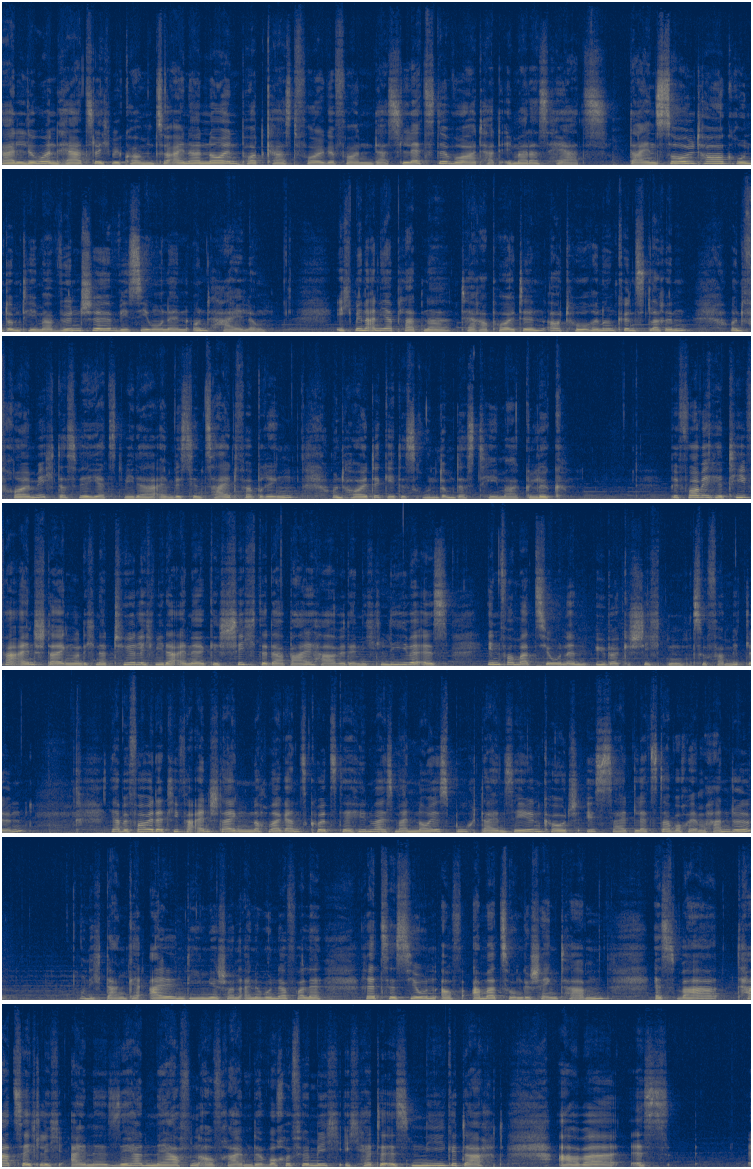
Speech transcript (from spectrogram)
Hallo und herzlich willkommen zu einer neuen Podcast-Folge von Das letzte Wort hat immer das Herz. Dein Soul Talk rund um Thema Wünsche, Visionen und Heilung. Ich bin Anja Plattner, Therapeutin, Autorin und Künstlerin und freue mich, dass wir jetzt wieder ein bisschen Zeit verbringen und heute geht es rund um das Thema Glück. Bevor wir hier tiefer einsteigen und ich natürlich wieder eine Geschichte dabei habe, denn ich liebe es, Informationen über Geschichten zu vermitteln. Ja, bevor wir da tiefer einsteigen, nochmal ganz kurz der Hinweis, mein neues Buch Dein Seelencoach ist seit letzter Woche im Handel. Und ich danke allen, die mir schon eine wundervolle Rezession auf Amazon geschenkt haben. Es war tatsächlich eine sehr nervenaufreibende Woche für mich. Ich hätte es nie gedacht, aber es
